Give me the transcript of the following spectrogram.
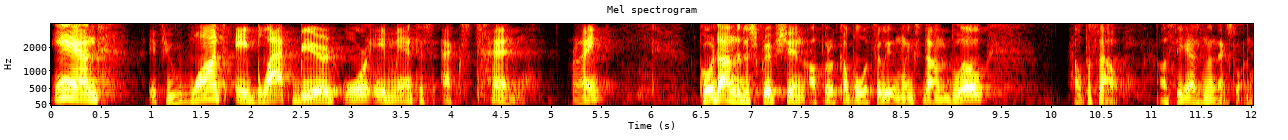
And if you want a Blackbeard or a Mantis X10, right? Go down the description. I'll put a couple affiliate links down below. Help us out. I'll see you guys in the next one.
